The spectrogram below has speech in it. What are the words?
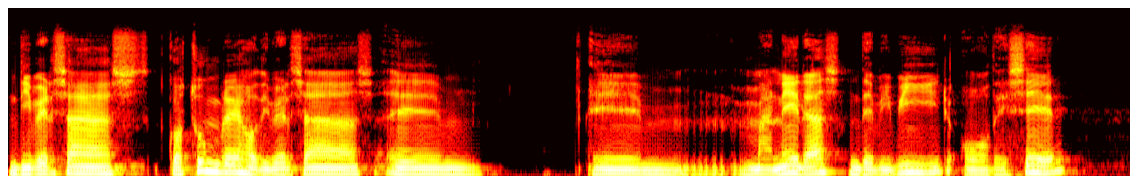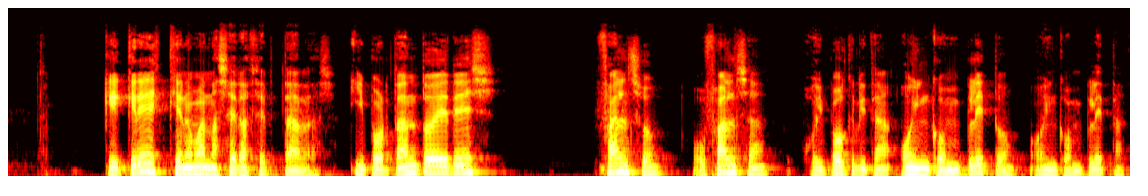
diversas costumbres o diversas eh, maneras de vivir o de ser que crees que no van a ser aceptadas. Y por tanto eres falso o falsa o hipócrita o incompleto o incompleta.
